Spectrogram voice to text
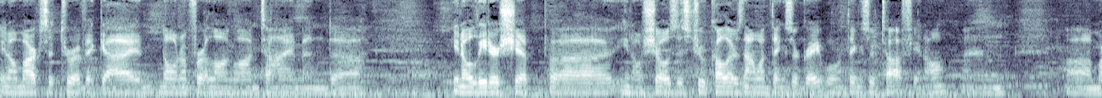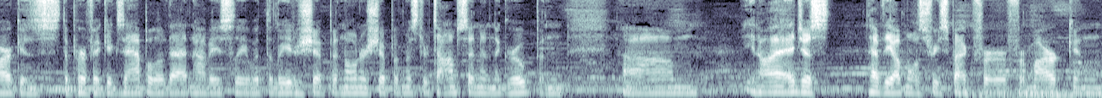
you know, Mark's a terrific guy, known him for a long, long time, and uh, you know, leadership, uh, you know, shows his true colors. Not when things are great, but when things are tough, you know, and. Uh, Mark is the perfect example of that, and obviously with the leadership and ownership of Mr. Thompson and the group, and um, you know, I just have the utmost respect for, for Mark and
